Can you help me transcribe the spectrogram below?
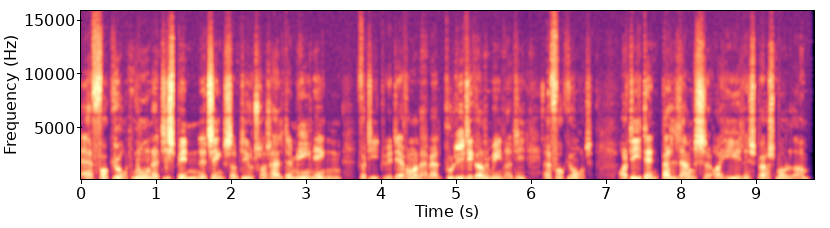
at få gjort nogle af de spændende ting, som det jo trods alt er meningen, fordi det er derfor, man har valgt politikerne, mener de, mm. at få gjort. Og det er den balance og hele spørgsmålet om,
